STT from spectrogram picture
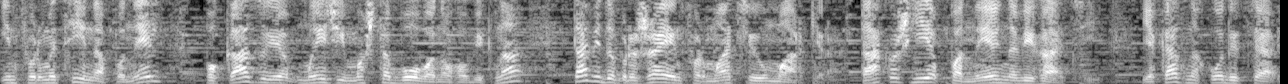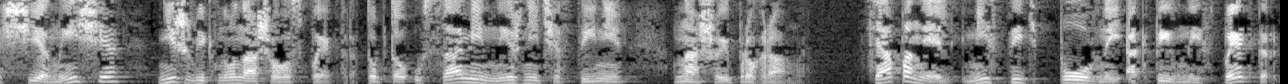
Інформаційна панель показує межі масштабованого вікна та відображає інформацію маркера. Також є панель навігації, яка знаходиться ще нижче, ніж вікно нашого спектра, тобто у самій нижній частині нашої програми. Ця панель містить повний активний спектр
